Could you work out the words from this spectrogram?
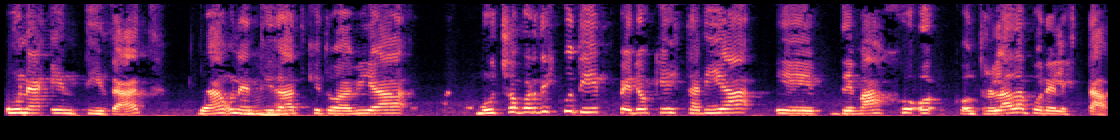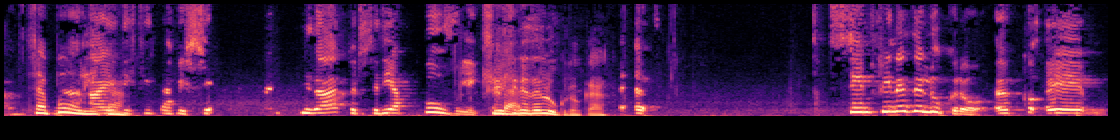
una entidad, ¿ya? Una entidad que todavía mucho por discutir, pero que estaría eh, debajo, controlada por el Estado. O sea, pública. Hay distintas visiones de la entidad, pero sería pública. Sin fines de lucro, claro. Eh, sin fines de lucro. Eh, eh,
